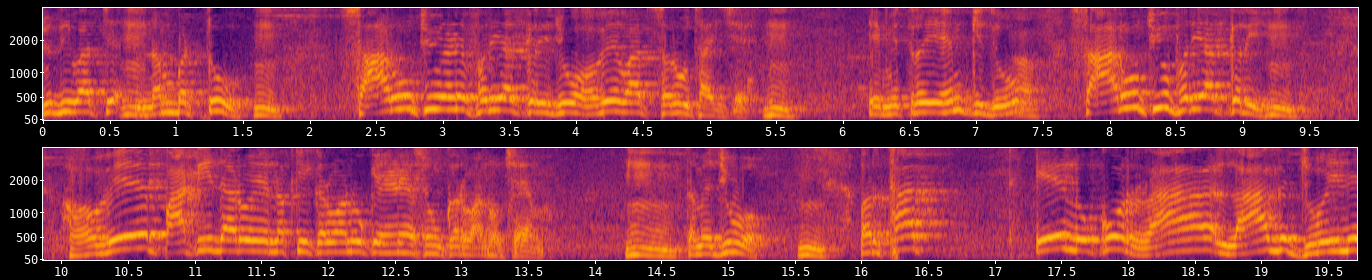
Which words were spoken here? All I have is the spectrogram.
જુદી વાત છે. નંબર ટુ સારું થયું એણે ફરિયાદ કરી. જુઓ હવે વાત શરૂ થાય છે. એ મિત્રએ એમ કીધું સારું થયું ફરિયાદ કરી. હવે પાટીદારોએ નક્કી કરવાનું કે એણે શું કરવાનું છે એમ. તમે જુઓ. અર્થાત એ લોકો લાગ જોઈને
